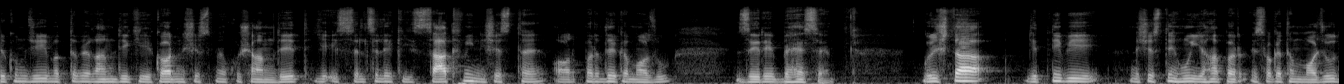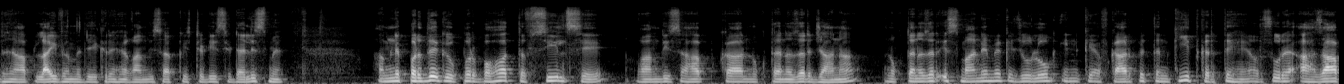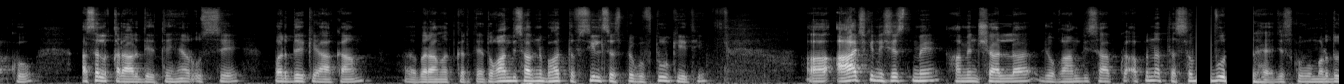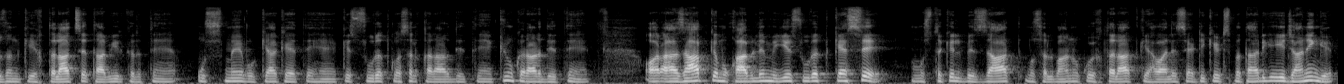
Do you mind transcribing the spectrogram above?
علیکم جی مکتب غامدی کی ایک اور نشست میں خوش آمدید۔ یہ اس سلسلے کی ساتویں نشست ہے اور پردے کا موضوع زیر بحث ہے۔ گزشتہ جتنی بھی نشستیں ہوئیں یہاں پر اس وقت ہم موجود ہیں۔ آپ لائیو ہمیں دیکھ رہے ہیں غامدی صاحب کی اسٹڈی سے ڈیلس میں۔ ہم نے پردے کے اوپر بہت تفصیل سے غامدی صاحب کا نقطہ نظر جانا۔ نقطہ نظر اس معنی میں کہ جو لوگ ان کے افکار پہ تنقید کرتے ہیں اور سورہ احزاب کو اصل قرار دیتے ہیں اور اس سے پردے کے آکام برآمد کرتے ہیں۔ تو غامدی صاحب نے بہت تفصیل سے اس پہ گفتگو کی تھی۔ آج کی نشست میں ہم انشاءاللہ جو غامدی صاحب کا اپنا تصور ہے، جس کو وہ مرد و زن کے اختلاط سے تعبیر کرتے ہیں، اس میں وہ کیا کہتے ہیں، کس صورت کو اصل قرار دیتے ہیں، کیوں قرار دیتے ہیں، اور عذاب کے مقابلے میں یہ صورت کیسے مستقل بذات مسلمانوں کو اختلاط کے حوالے سے ایٹیکیٹس بتا رہی ہے، یہ جانیں گے۔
